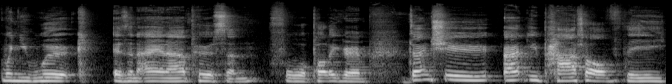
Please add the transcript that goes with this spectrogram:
when you work as an A and R person for Polygram. Don't you? Aren't you part of the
